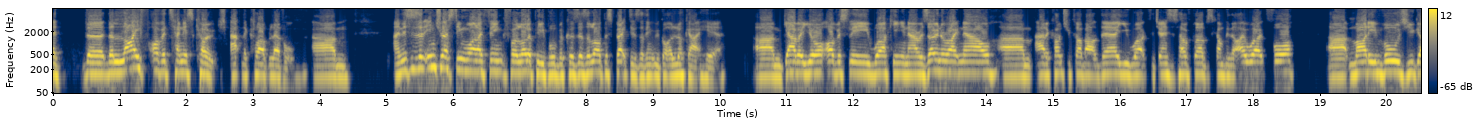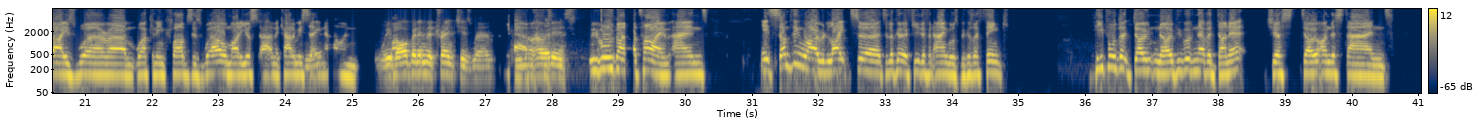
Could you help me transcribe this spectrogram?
a, the the life of a tennis coach at the club level. Um, and this is an interesting one, I think, for a lot of people because there's a lot of perspectives I think we've got to look at here. Um, Gabba, you're obviously working in Arizona right now um, at a country club out there. You work for Genesis Health Clubs, the company that I work for. Uh, Marty and Vols, you guys were um, working in clubs as well. Marty, you're at an academy setting now, and we've all been in the trenches, man. Yeah. You know how it is. we've all done our time, and it's something where I would like to to look at a few different angles because I think people that don't know, people who've never done it, just don't understand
